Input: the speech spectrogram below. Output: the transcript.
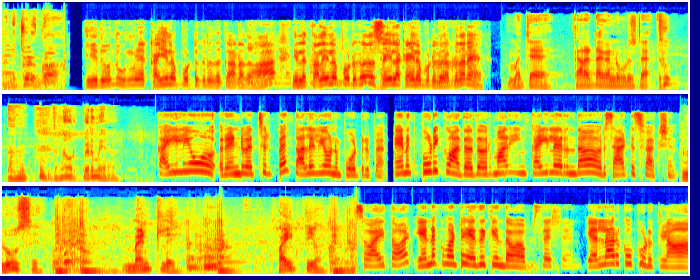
மன்னிச்சுடுங்க. இது வந்து உண்மையா கையில போட்டுக்கிறதுக்கானதா? இல்ல தலையில போட்டுக்கிறது செயல கையில போட்டுக்கிறது? அப்படிதானே? மச்சே கரெக்டா கண்டுபிடிச்சிட்டேன். இதெல்லாம் ஒரு பெருமையா? கையிலயும் ரெண்டு வச்சிருப்பேன் தலையிலயும் ஒன்னு போட்டிருப்பேன். எனக்கு பிடிக்கும். அது அது ஒரு மாதிரி என் கையில இருந்தா ஒரு சாட்டிஸ்பாக்சன் லூசு மென்ட்லி பைத்தியம். சோ ஐ தாட் எனக்கு மட்டும் எதுக்கு இந்த அப்சஷன் எல்லாருக்கும் கொடுக்கலாம்.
